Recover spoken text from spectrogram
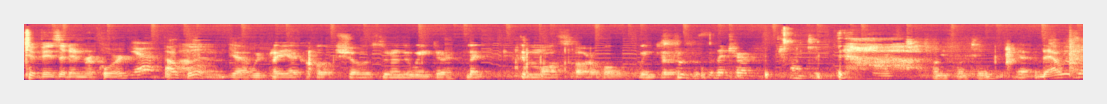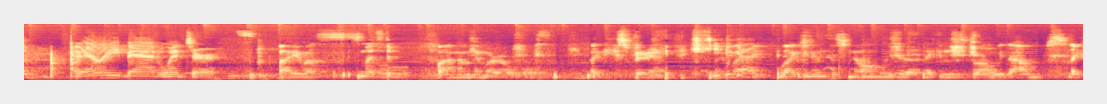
to visit and record. Yeah. Oh, cool. Um, yeah, we play a couple of shows during the winter, like the most horrible winter. The winter of 20. 2014. yeah. That was a very bad winter. But it was Must so fun and memorable, like experience. You Like, got walking, walking in the snow with uh, like in the storm with amps. Like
